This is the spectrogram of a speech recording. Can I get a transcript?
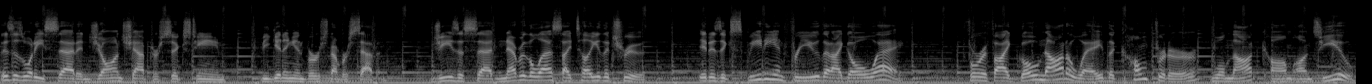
This is what He said in John chapter 16, beginning in verse number 7. Jesus said, Nevertheless, I tell you the truth. It is expedient for you that I go away. For if I go not away, the Comforter will not come unto you.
